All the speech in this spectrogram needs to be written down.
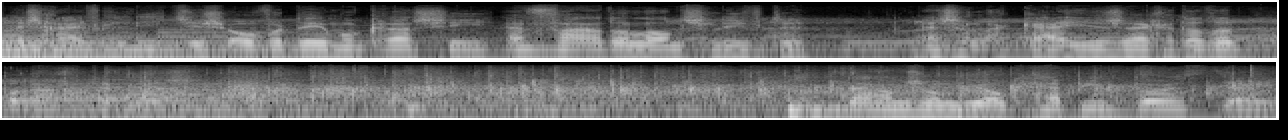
Hij schrijft liedjes over democratie en vaderlandsliefde. En zijn lakeien zeggen dat het prachtig is. Daarom zong hij ook Happy Birthday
